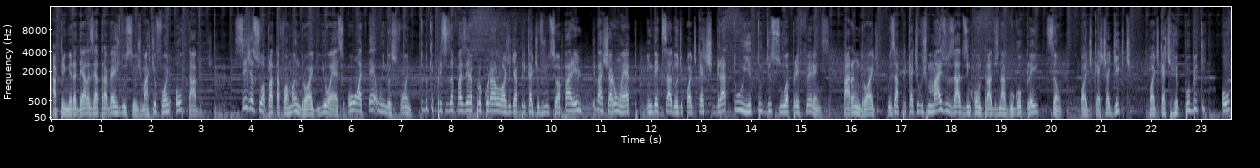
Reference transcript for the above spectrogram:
A primeira delas é através do seu smartphone ou tablet. Seja sua plataforma Android, iOS ou até Windows Phone, tudo que precisa fazer é procurar a loja de aplicativos do seu aparelho e baixar um app indexador de podcast gratuito de sua preferência. Para Android, os aplicativos mais usados encontrados na Google Play são Podcast Addict, Podcast Republic ou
